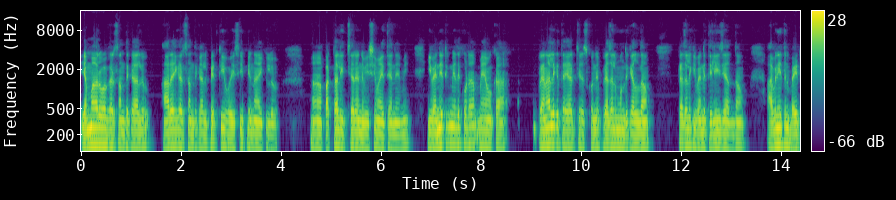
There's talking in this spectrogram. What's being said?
ఎంఆర్ఓ గారి సంతకాలు ఆర్ఐ గారి సంతకాలు పెట్టి వైసీపీ నాయకులు పట్టాలు ఇచ్చారనే విషయం అయితేనేమి ఇవన్నిటి మీద కూడా మేము ఒక ప్రణాళిక తయారు చేసుకొని ప్రజల ముందుకు వెళ్దాం ప్రజలకు ఇవన్నీ తెలియజేద్దాం అవినీతిని బయట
